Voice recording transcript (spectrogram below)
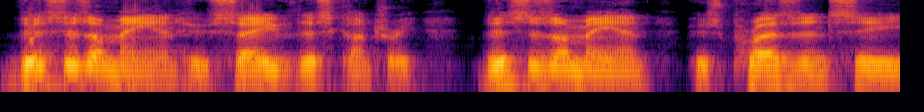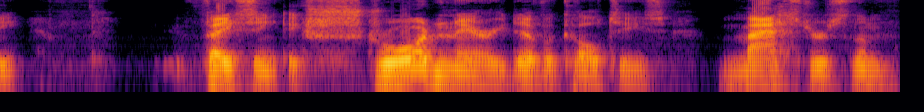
This is a man who saved this country. This is a man whose presidency, facing extraordinary difficulties, masters them.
